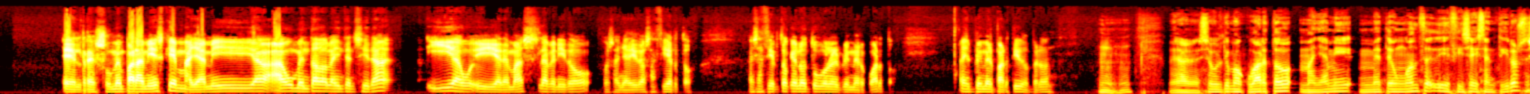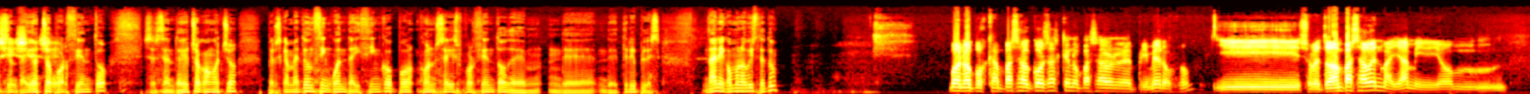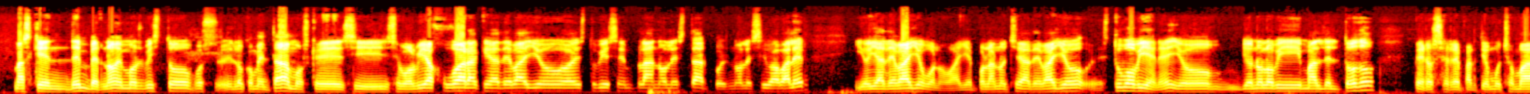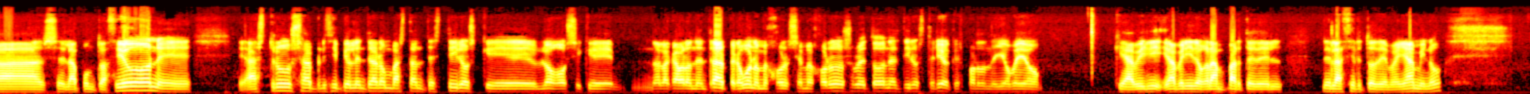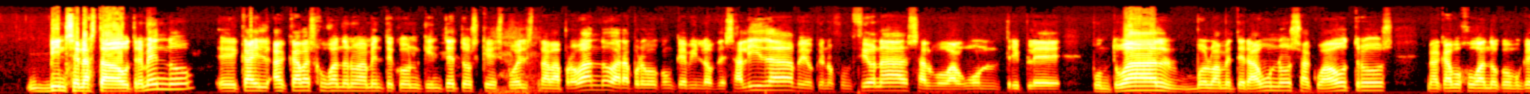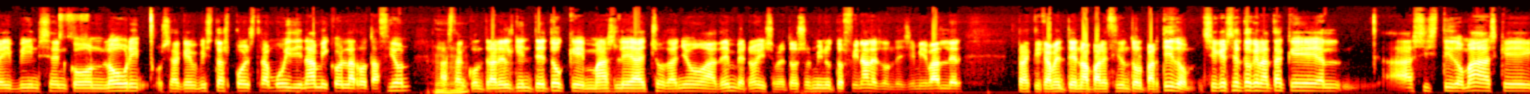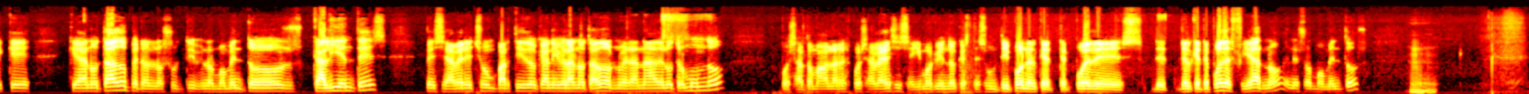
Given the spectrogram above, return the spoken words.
el resumen para mí es que Miami ha aumentado la intensidad y, además le ha venido pues añadido ese acierto, ese acierto que no tuvo en el primer cuarto, en el primer partido, perdón. Mira, en ese último cuarto, Miami mete un 11 de 16 en tiros, Sí, sí, 68%, 68,8%, pero es que mete un 55,6% de, de, de triples. Dani, ¿cómo lo viste tú? Bueno, pues que han pasado cosas que no pasaron en el primero, ¿no? Y sobre todo han pasado en Miami, yo, mm, más que en Denver, ¿no? Hemos visto, pues eh, lo comentábamos, que si se volvía a jugar a que Adebayo estuviese en plan All-Star, pues no les iba a valer. Y hoy Adebayo, bueno, ayer por la noche Adebayo estuvo bien, ¿eh? Yo, yo no lo vi mal del todo, pero se repartió mucho más eh, la puntuación. eh, a Struz al principio le entraron bastantes tiros que luego sí que no le acabaron de entrar, pero bueno, mejor, se mejoró sobre todo en el tiro exterior, que es por donde yo veo que ha venido gran parte del, del acierto de Miami, ¿no? Vincent ha estado tremendo. Eh, Kyle, acabas jugando nuevamente con quintetos que Spoelstra va probando. Ahora pruebo con Kevin Love de salida. Veo que no funciona, salvo algún triple puntual. Vuelvo a meter a unos, saco a otros. Me acabo jugando con Gabe Vincent, con Lowry. O sea que he visto a Spoelstra muy dinámico en la rotación hasta encontrar el quinteto que más le ha hecho daño a Denver, ¿no? Y sobre todo esos minutos finales donde Jimmy Butler prácticamente no ha aparecido en todo el partido. Sí que es cierto que en ataque ha asistido más que, que, que ha anotado, pero en los últimos momentos calientes, pese a haber hecho un partido que a nivel anotador no era nada del otro mundo, pues ha tomado las responsabilidades y seguimos viendo que este es un tipo en el que te puedes, de- del que te puedes fiar, ¿no? En esos momentos. Ujú.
